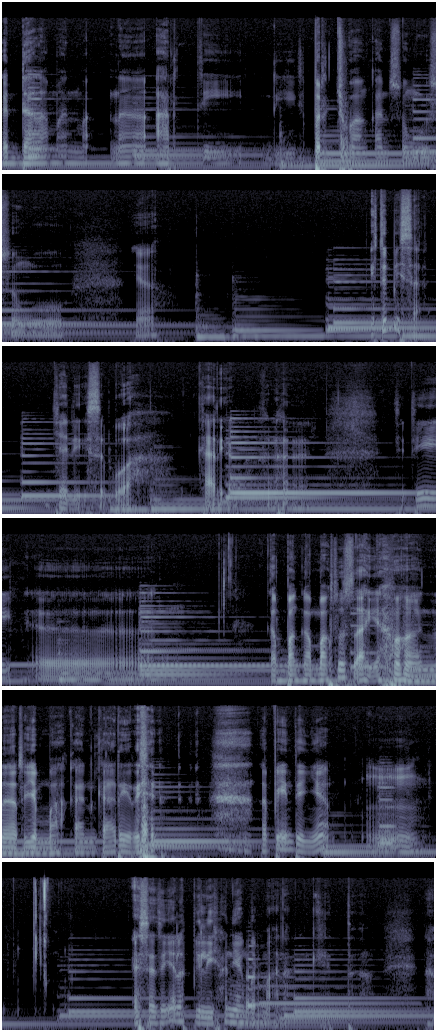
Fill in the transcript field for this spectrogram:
kedalaman makna arti diperjuangkan sungguh-sungguh ya itu bisa jadi sebuah karir jadi eh, gampang-gampang susah ya menerjemahkan karir ya. Tapi intinya hmm, esensinya adalah pilihan yang bermakna gitu. Nah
